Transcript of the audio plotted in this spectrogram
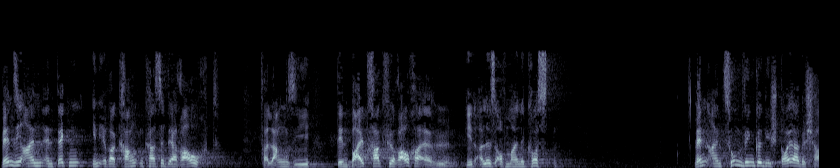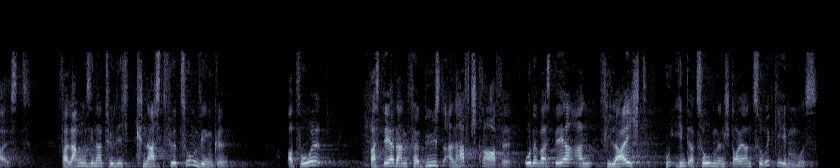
Wenn Sie einen entdecken in Ihrer Krankenkasse, der raucht, verlangen Sie den Beitrag für Raucher erhöhen. Geht alles auf meine Kosten. Wenn ein Zumwinkel die Steuer bescheißt, verlangen Sie natürlich Knast für Zumwinkel. Obwohl, was der dann verbüßt an Haftstrafe oder was der an vielleicht hinterzogenen Steuern zurückgeben muss,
